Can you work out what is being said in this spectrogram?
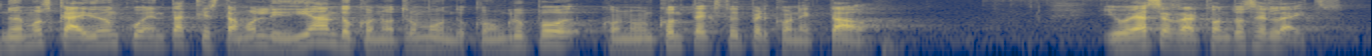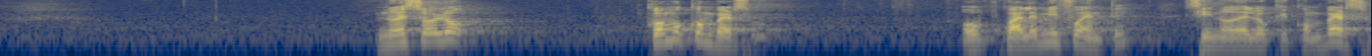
no hemos caído en cuenta que estamos lidiando con otro mundo, con un grupo, con un contexto hiperconectado. Y voy a cerrar con dos slides. No es solo cómo converso o cuál es mi fuente, sino de lo que converso.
